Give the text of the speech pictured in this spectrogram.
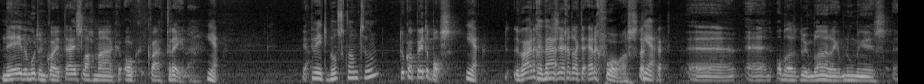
Nee, we moeten een kwaliteitsslag maken, ook qua trainen. ja. Ja. Peter Bos kwam toen. Toen kwam Peter Bos. Ja, De waardig We te wa- zeggen dat ik er erg voor was. ja, Eh, en omdat het natuurlijk een belangrijke benoeming is, eh,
